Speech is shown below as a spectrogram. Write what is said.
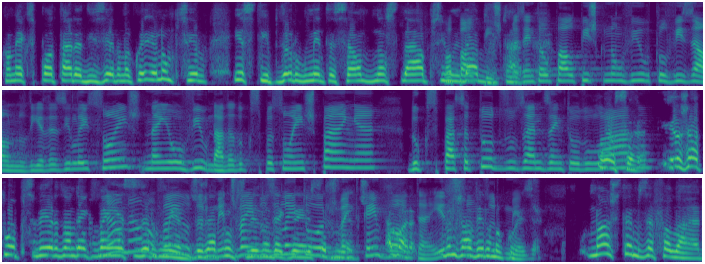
como é que se pode estar a dizer uma coisa? Eu não percebo esse tipo de argumentação de não se dá a possibilidade de votar. Mas então o Paulo Pisco não viu televisão no dia das eleições, nem ouviu nada do que se passou em Espanha, do que se passa todos os anos em todo o lado. Ouça, eu já estou a perceber de onde é que vêm esses não, não argumentos. Não, os argumentos vêm dos eleitores, vêm de quem vota. Agora, vamos já ver uma coisa nós estamos a falar,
